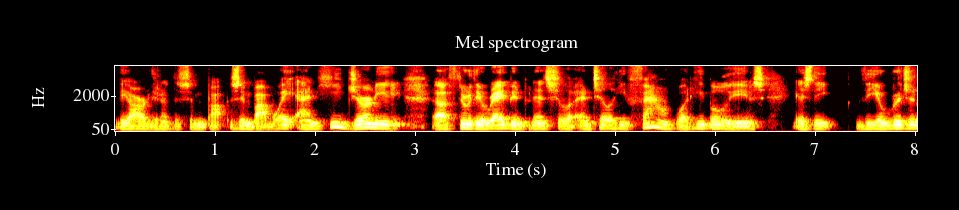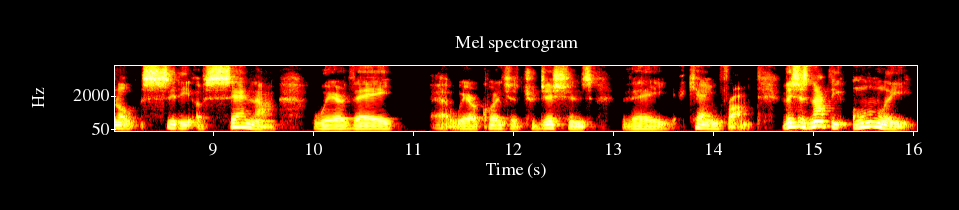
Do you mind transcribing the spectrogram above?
the origin of the Zimba- Zimbabwe, and he journeyed uh, through the Arabian Peninsula until he found what he believes is the the original city of Sena, where they uh, where according to the traditions they came from. This is not the only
